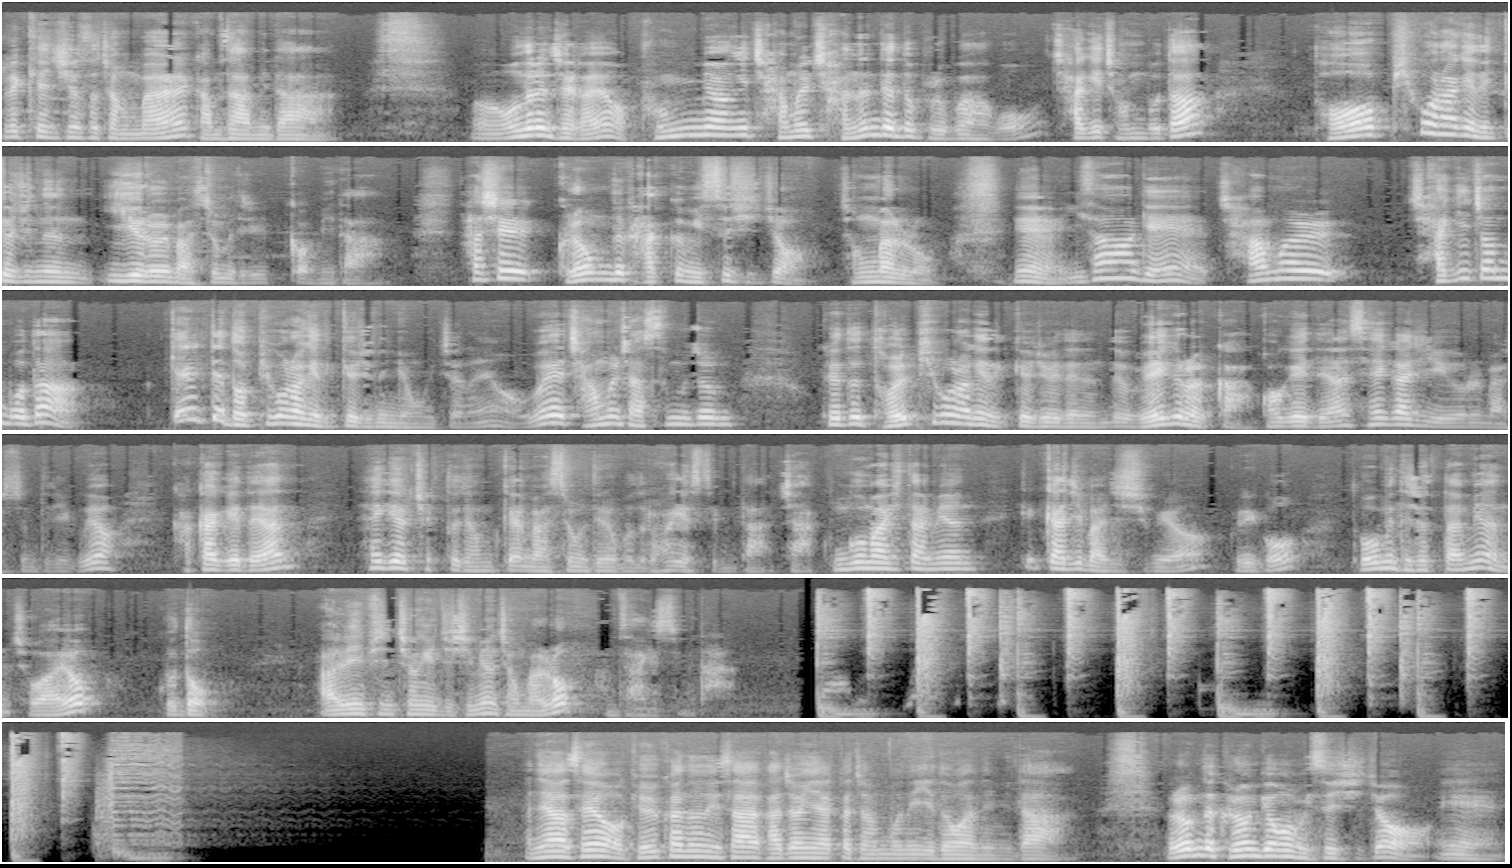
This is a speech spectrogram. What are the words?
클릭해 주셔서 정말 감사합니다. 어, 오늘은 제가요, 분명히 잠을 잤는데도 불구하고 자기 전보다 더 피곤하게 느껴지는 이유를 말씀을 드릴 겁니다. 사실 그런 분들 가끔 있으시죠? 정말로. 예, 이상하게 잠을 자기 전보다 깰 때 더 피곤하게 느껴지는 경우 있잖아요. 왜 잠을 잤으면 좀 그래도 덜 피곤하게 느껴져야 되는데 왜 그럴까? 거기에 대한 세 가지 이유를 말씀드리고요. 각각에 대한 해결책도 함께 말씀을 드려보도록 하겠습니다. 자, 궁금하시다면 끝까지 봐주시고요. 그리고 도움이 되셨다면 좋아요, 구독, 알림 신청해 주시면 정말로 감사하겠습니다. 안녕하세요. 교육하는 의사 가정의학과 전문의 이동환입니다. 여러분들 그런 경험 있으시죠? 예.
